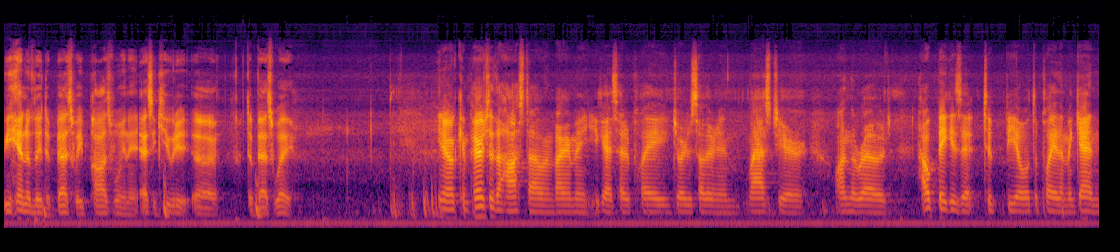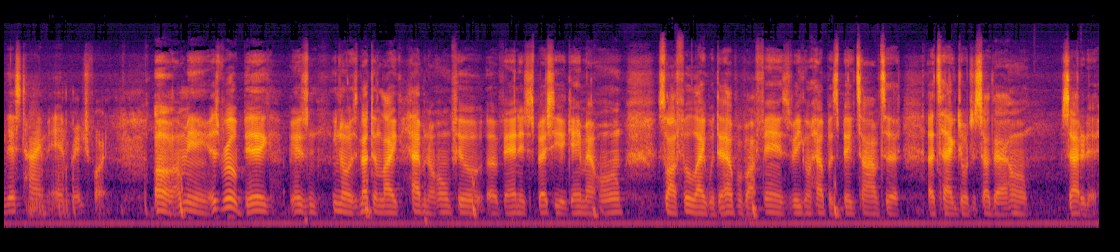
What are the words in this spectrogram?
we handle it the best way possible and execute it uh, the best way you know, compared to the hostile environment you guys had to play Georgia Southern in last year on the road, how big is it to be able to play them again this time in Bridgeforth? Oh, I mean, it's real big. It's you know, it's nothing like having a home field advantage, especially a game at home. So I feel like with the help of our fans, it's really gonna help us big time to attack Georgia Southern at home Saturday.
